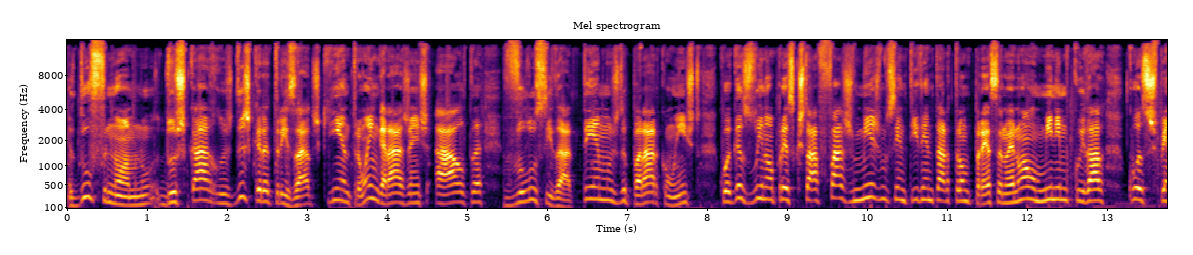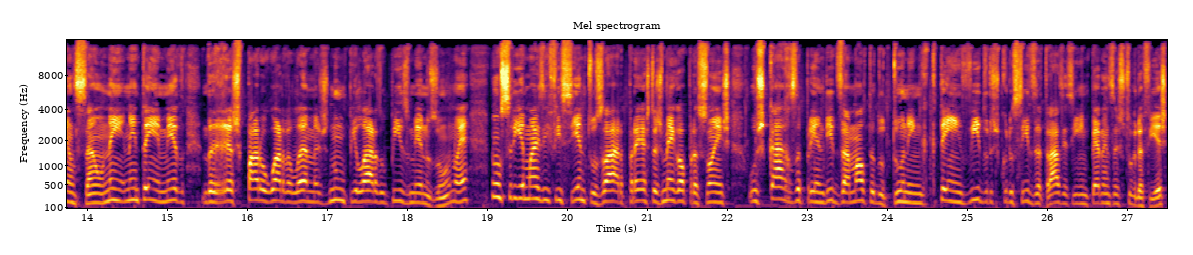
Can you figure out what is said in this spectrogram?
do fenómeno dos carros descaracterizados que entram em garagens a alta velocidade. Temos de parar com isto. Com a gasolina ao preço que está, faz mesmo sentido entrar tão depressa, não é? Não há um mínimo cuidado com a suspensão, nem, nem têm medo de raspar o guarda lamas num pilar do piso menos um, não é? Não seria mais eficiente usar para estas mega operações os carros apreendidos à malta do tuning que têm vidros escurecidos atrás e assim impedem-se as fotografias?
